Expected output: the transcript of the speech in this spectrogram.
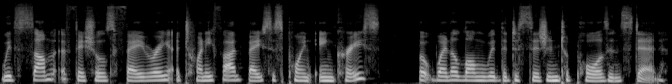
with some officials favouring a 25 basis point increase, but went along with the decision to pause instead.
